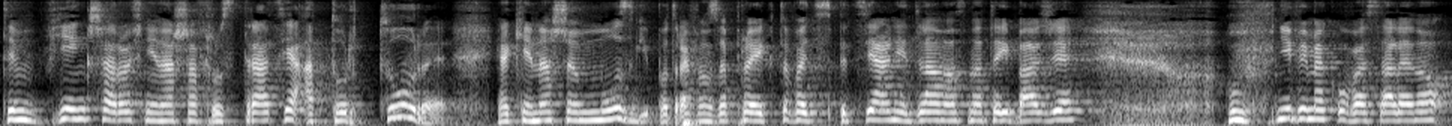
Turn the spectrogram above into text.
tym większa rośnie nasza frustracja, a tortury, jakie nasze mózgi potrafią zaprojektować specjalnie dla nas na tej bazie, nie wiem jak u Was, ale no,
